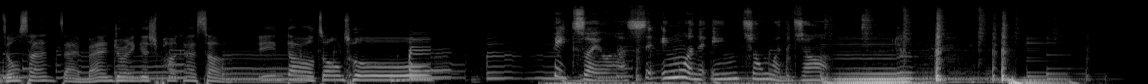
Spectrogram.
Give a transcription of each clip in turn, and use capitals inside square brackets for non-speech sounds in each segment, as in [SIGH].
每周三在 Mandarin English Podcast 上，英道中出。闭嘴了，是英文的英，中文的中。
